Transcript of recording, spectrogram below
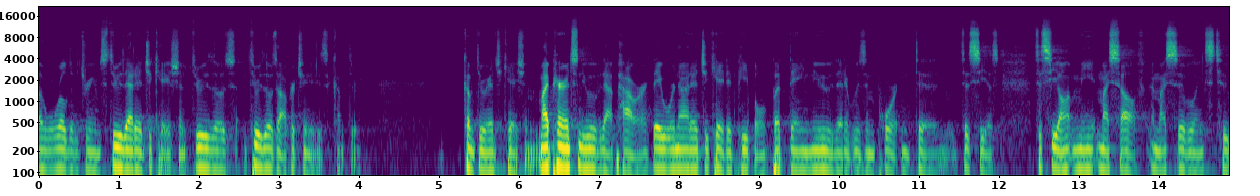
a world of dreams through that education, through those, through those opportunities that come through come through education. My parents knew of that power. They were not educated people, but they knew that it was important to, to see us, to see all, me, myself, and my siblings to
